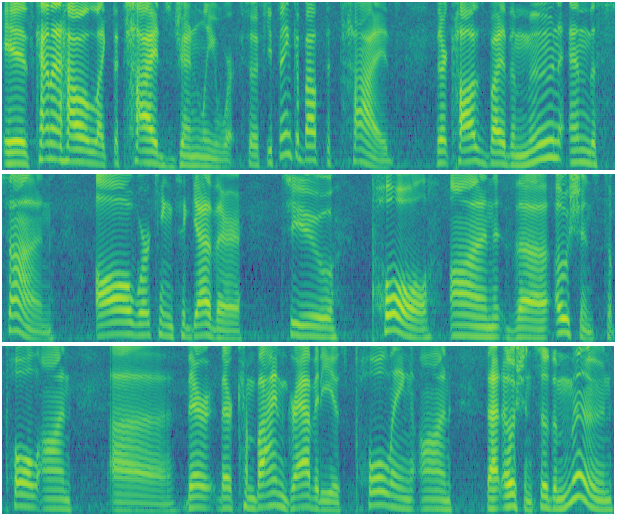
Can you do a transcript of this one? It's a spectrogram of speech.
is kind of how like the tides generally work. So if you think about the tides, they're caused by the moon and the sun all working together to pull on the oceans, to pull on uh, their, their combined gravity is pulling on that ocean. So the moon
